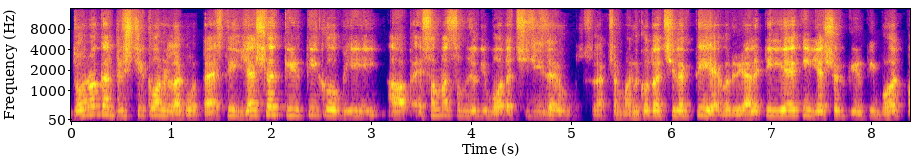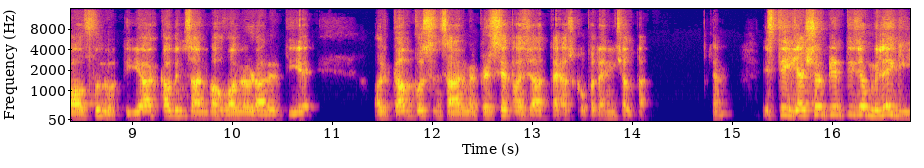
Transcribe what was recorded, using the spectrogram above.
दोनों का दृष्टिकोण अलग होता है। इसलिए यश और कीर्ति को भी आप ऐसा मत समझो कि बहुत अच्छी चीज़ है अच्छा मन को तो अच्छी लगती है और रियलिटी ये है कि यश और कीर्ति बहुत पावरफुल होती है और कब इंसान को हवा में उड़ा देती है और कब वो संसार में फिर से फंस जाता है, उसको पता नहीं चलता, है ना? इसलिए यश और कीर्ति जब मिलेगी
